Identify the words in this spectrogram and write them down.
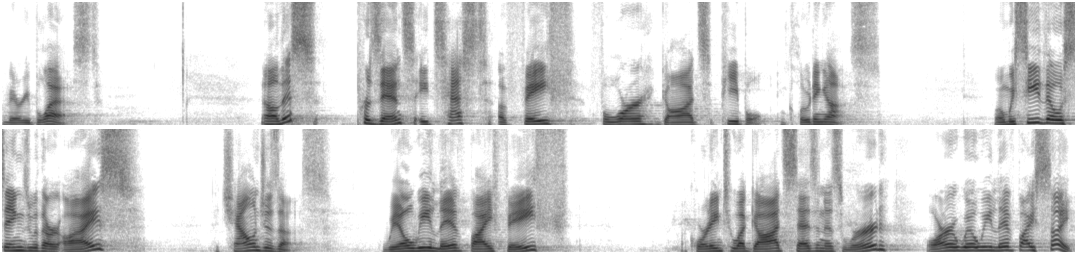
very blessed. Now, this presents a test of faith for God's people, including us. When we see those things with our eyes, it challenges us. Will we live by faith according to what God says in His Word, or will we live by sight,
